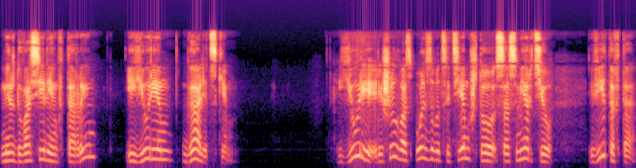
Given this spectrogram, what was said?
между Василием II и Юрием Галицким. Юрий решил воспользоваться тем, что со смертью Витовта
